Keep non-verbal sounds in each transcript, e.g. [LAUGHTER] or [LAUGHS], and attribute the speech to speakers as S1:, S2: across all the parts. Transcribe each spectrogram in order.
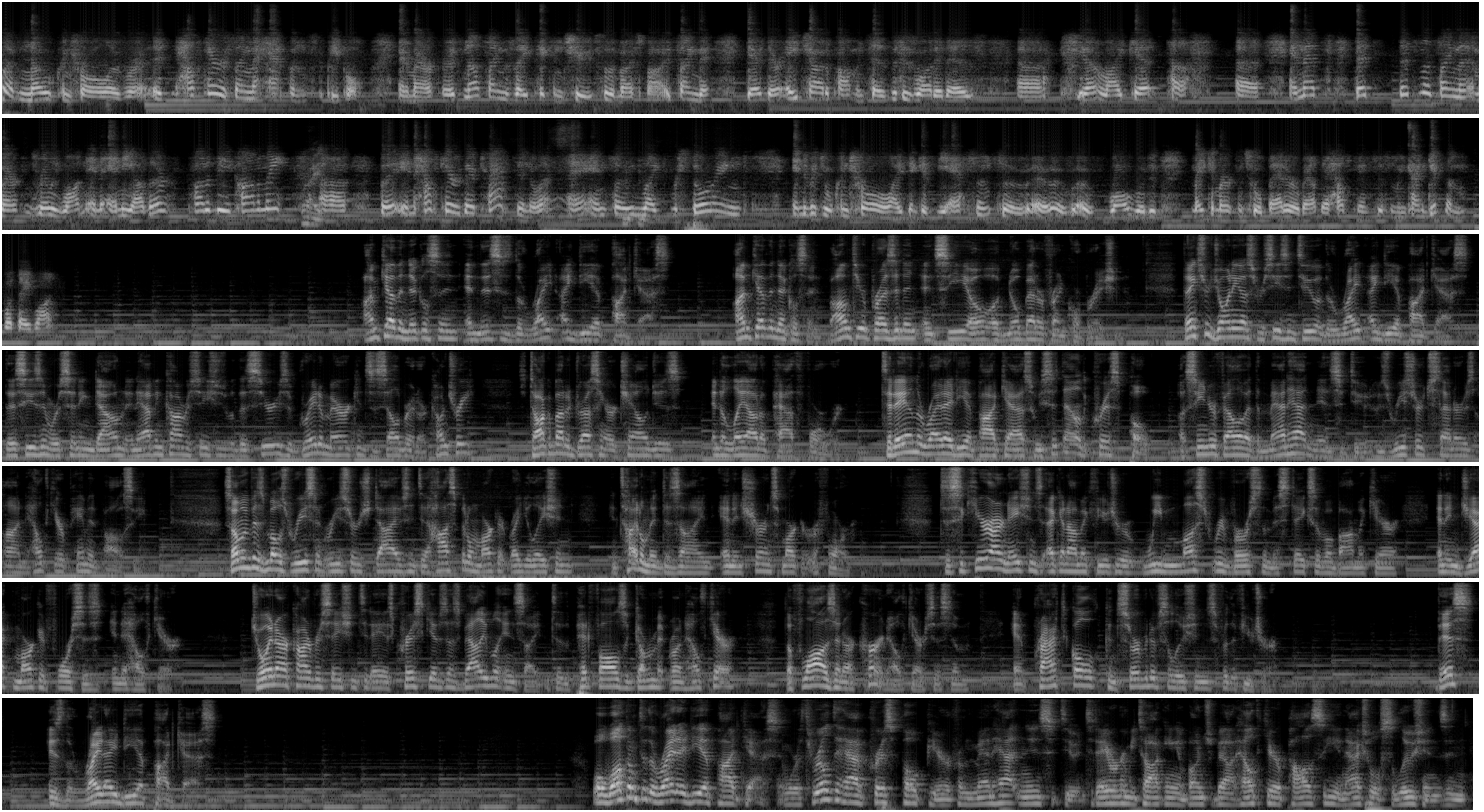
S1: people have no control over it. it. Healthcare is something that happens to people in America. It's not something that they pick and choose for the most part. It's something that their, their HR department says this is what it is. Uh, if you don't like it, tough. Uh, and that's that's that's not something that Americans really want in any other part of the economy.
S2: Right.
S1: Uh, but in healthcare, they're trapped into it, and so like restoring individual control, I think, is the essence of, of, of what would make Americans feel better about their healthcare system and kind of give them what they want.
S2: I'm Kevin Nicholson, and this is the Right Idea Podcast. I'm Kevin Nicholson, volunteer president and CEO of No Better Friend Corporation. Thanks for joining us for season two of the Right Idea Podcast. This season, we're sitting down and having conversations with a series of great Americans to celebrate our country, to talk about addressing our challenges, and to lay out a path forward. Today on the Right Idea podcast, we sit down with Chris Pope, a senior fellow at the Manhattan Institute whose research centers on healthcare payment policy. Some of his most recent research dives into hospital market regulation, entitlement design, and insurance market reform. To secure our nation's economic future, we must reverse the mistakes of Obamacare and inject market forces into healthcare. Join our conversation today as Chris gives us valuable insight into the pitfalls of government run healthcare the flaws in our current healthcare system, and practical conservative solutions for the future. This is the Right Idea Podcast. Well, welcome to the Right Idea Podcast, and we're thrilled to have Chris Pope here from the Manhattan Institute. And today we're going to be talking a bunch about healthcare policy and actual solutions. And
